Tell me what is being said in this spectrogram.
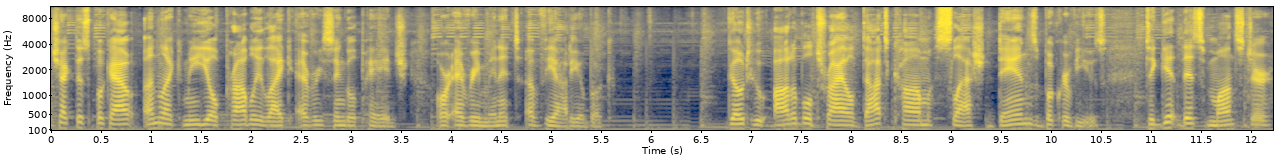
check this book out. Unlike me, you'll probably like every single page or every minute of the audiobook. Go to audibletrial.com slash Dan's Book Reviews to get this monster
